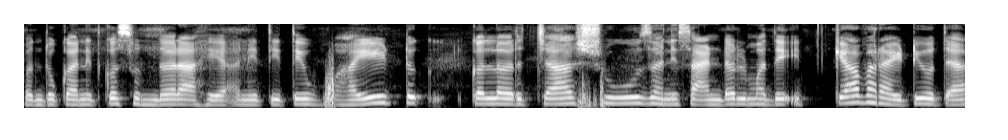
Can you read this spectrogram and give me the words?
पण दुकान इतकं सुंदर आहे आणि तिथे व्हाईट कलरच्या शूज आणि सँडलमध्ये इतक्या व्हरायटी होत्या.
